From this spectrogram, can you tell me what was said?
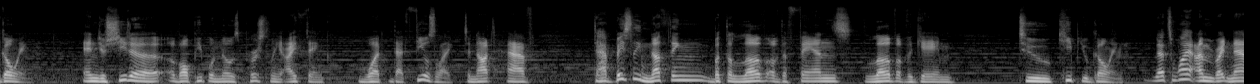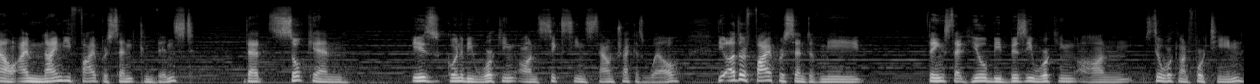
going. And Yoshida, of all people, knows personally, I think, what that feels like to not have to have basically nothing but the love of the fans, love of the game to keep you going. That's why I'm right now, I'm 95% convinced that Soken is going to be working on 16 soundtrack as well. The other 5% of me thinks that he'll be busy working on, still working on 14,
